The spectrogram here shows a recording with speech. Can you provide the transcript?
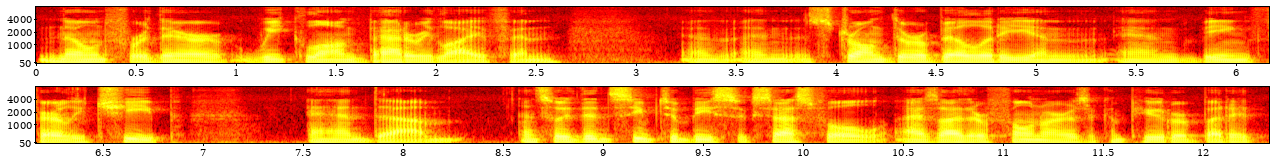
known for their week long battery life and, and, and strong durability and, and being fairly cheap. And, um, and so it didn't seem to be successful as either a phone or as a computer, but it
